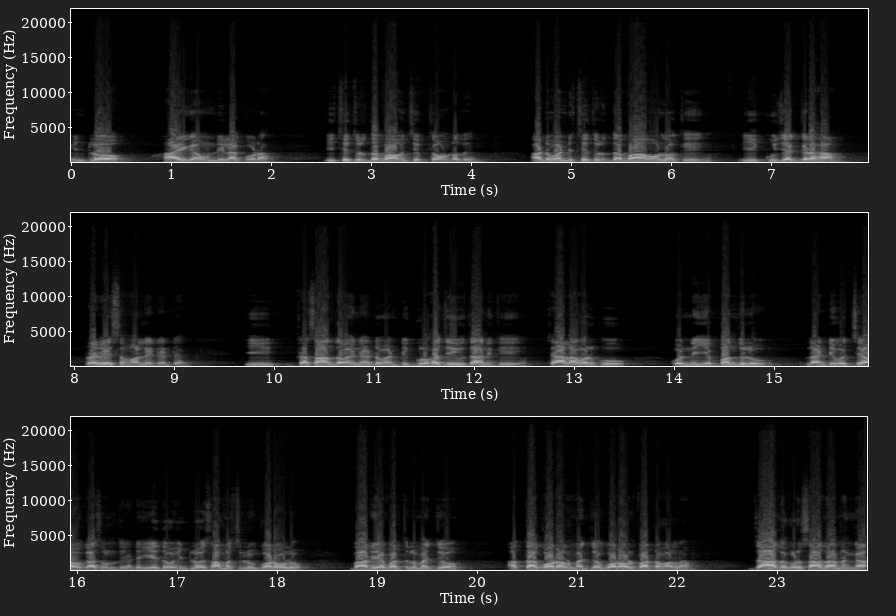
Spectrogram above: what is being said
ఇంట్లో హాయిగా ఉండేలా కూడా ఈ చతుర్థ భావం చెప్తూ ఉంటుంది. అటువంటి చతుర్థ భావంలోకి ఈ కుజగ్రహం ప్రవేశం వల్ల ఏంటంటే ఈ ప్రశాంతమైనటువంటి గృహ జీవితానికి చాలా వరకు కొన్ని ఇబ్బందులు లాంటివి వచ్చే అవకాశం ఉంది. అంటే ఏదో ఇంట్లో సమస్యలు గొడవలు భార్యాభర్తల మధ్య అత్తాకోడల మధ్య గొడవలు పడటం వల్ల జాతకుడు సాధారణంగా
